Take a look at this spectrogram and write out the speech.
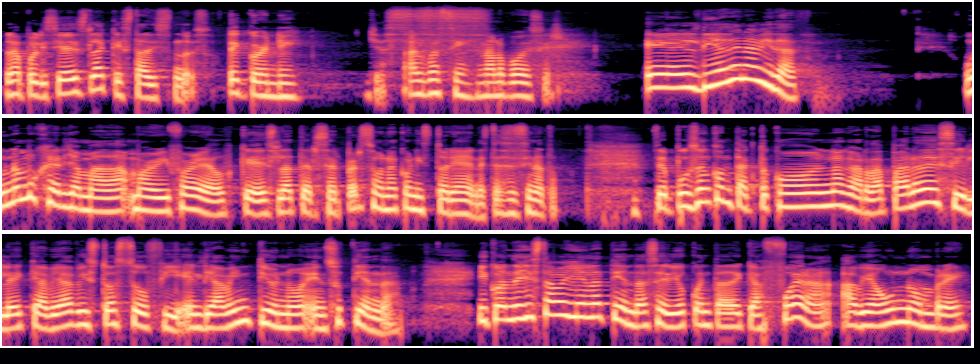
La policía es la que está diciendo eso. De Gurney. Yes. Algo así, no lo puedo decir. El día de Navidad, una mujer llamada Marie Farrell, que es la tercera persona con historia en este asesinato, se puso en contacto con la garda para decirle que había visto a Sophie el día 21 en su tienda. Y cuando ella estaba allí en la tienda, se dio cuenta de que afuera había un hombre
